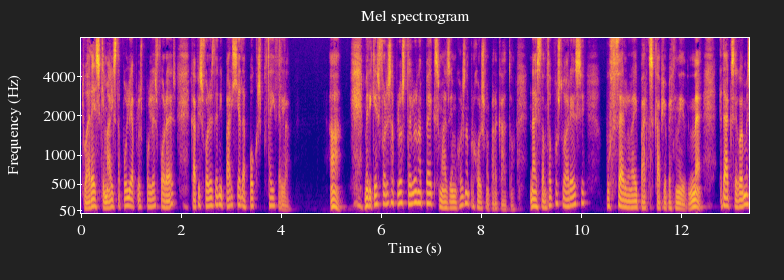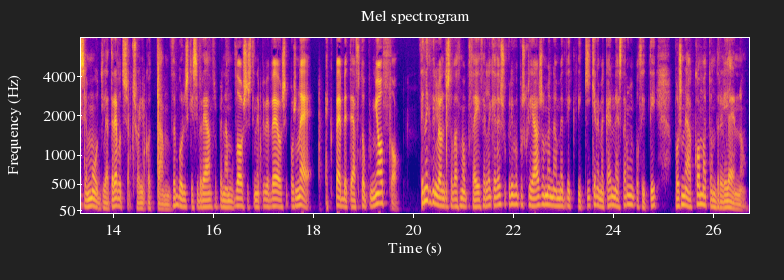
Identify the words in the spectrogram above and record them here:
Του αρέσει και μάλιστα πολύ απλώς πολλές φορές. Κάποιες φορές δεν υπάρχει ανταπόκριση που θα ήθελα. Α, μερικές φορές απλώς θέλω να παίξει μαζί μου χωρίς να προχωρήσουμε παρακάτω. Να αισθανθώ πως του αρέσει που θέλω να υπάρξει κάποιο παιχνίδι. Ναι, εντάξει, εγώ είμαι σε mood, λατρεύω τη σεξουαλικότητά μου. Δεν μπορείς και εσύ, βρε άνθρωπε, να μου δώσεις την επιβεβαίωση πως ναι, εκπέμπεται αυτό που νιώθω. Δεν εκδηλώνεται στο βαθμό που θα ήθελα και δεν σου κρύβω πως χρειάζομαι να με διεκδικεί και να με κάνει να αισθάνομαι υποθητή πως ναι, ακόμα τον τρελαίνω.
